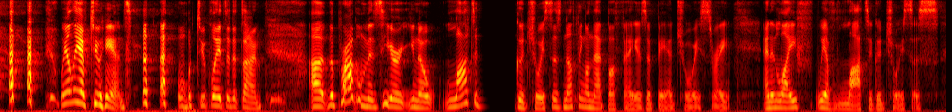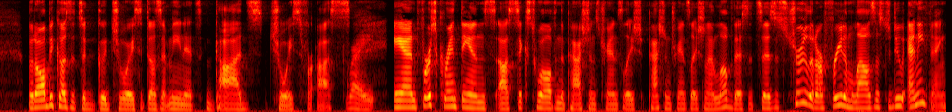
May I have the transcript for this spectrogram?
we only have two hands, two plates at a time. Uh, the problem is here, you know, lots of good choices. Nothing on that buffet is a bad choice, right? And in life, we have lots of good choices but all because it's a good choice it doesn't mean it's god's choice for us. Right. And First corinthians uh, 6.12 in the passions translation passion translation i love this. It says it's true that our freedom allows us to do anything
